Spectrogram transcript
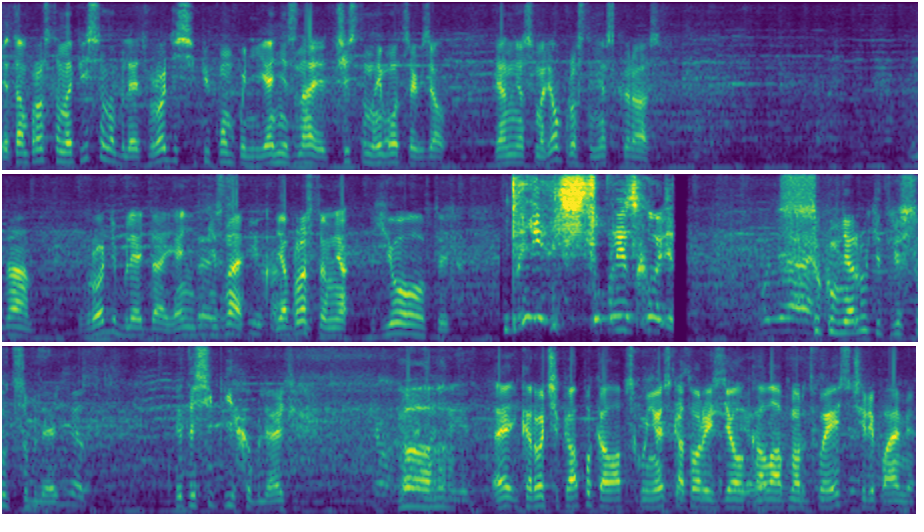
И там просто написано, блядь, вроде CP Company, я не знаю, чисто на эмоциях взял. Я на нее смотрел просто несколько раз. Да. Вроде, блядь, да, я не, Да, не знаю. сипиха. Я просто у меня. Ёптать. Блин, что происходит? Блядь. Сука, у меня руки трясутся, блядь. Это сипиха, блядь. А. Эй, короче, Kappa коллаб с хуйней, с которой сделал коллаб North Face с черепами.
